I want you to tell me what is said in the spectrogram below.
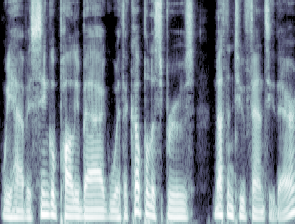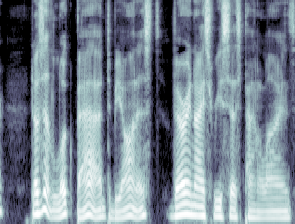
We have a single poly bag with a couple of sprues, nothing too fancy there. Doesn't look bad, to be honest. Very nice recessed panel lines,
